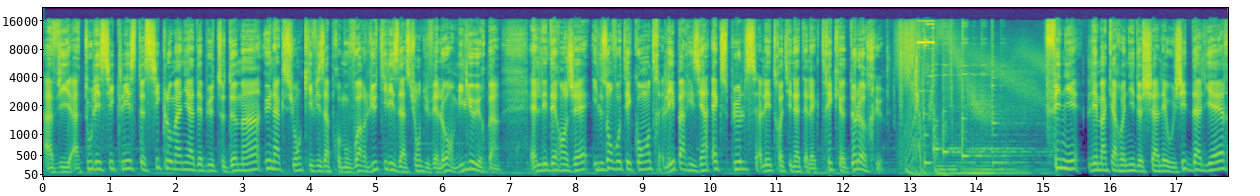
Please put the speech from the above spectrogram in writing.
Avis à tous les cyclistes, Cyclomania débute demain, une action qui vise à promouvoir l'utilisation du vélo en milieu urbain. Elle les dérangeait, ils ont voté contre, les Parisiens expulsent les trottinettes électriques de leur rue. Fini les macaronis de chalet au gîte d'Alière.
